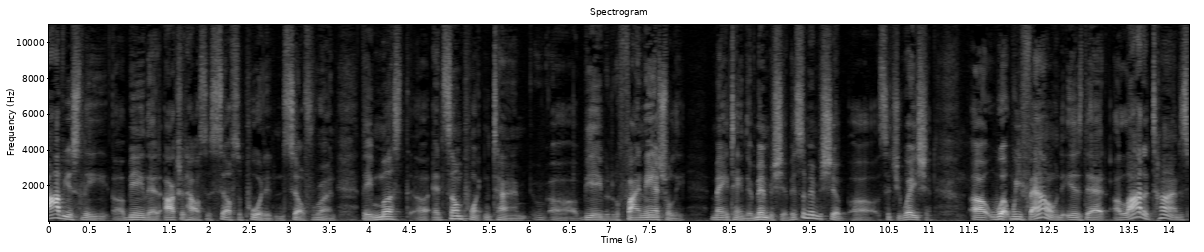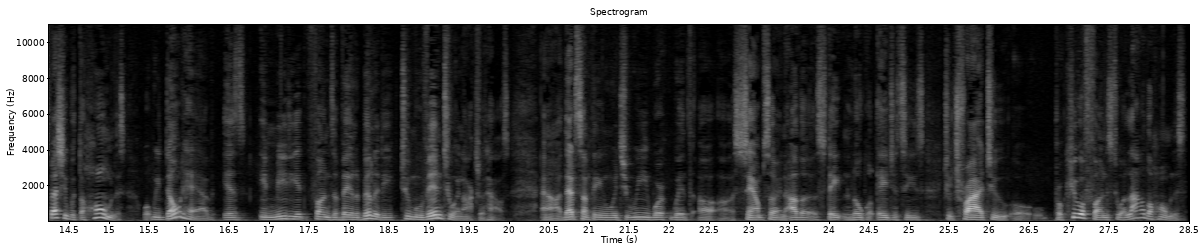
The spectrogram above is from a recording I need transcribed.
Obviously, uh, being that Oxford House is self-supported and self-run, they must, uh, at some point in time, uh, be able to financially maintain their membership. It's a membership uh, situation. Uh, what we found is that a lot of times, especially with the homeless, what we don't have is immediate funds availability to move into an Oxford House. Uh, that's something in which we work with uh, uh, SAMHSA and other state and local agencies to try to uh, procure funds to allow the homeless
